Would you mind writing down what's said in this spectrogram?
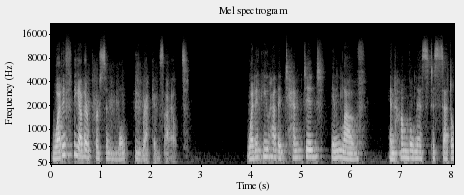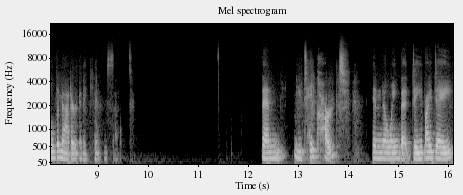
What if the other person won't be reconciled? What if you have attempted in love and humbleness to settle the matter and it can't be settled? Then you take heart in knowing that day by day,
